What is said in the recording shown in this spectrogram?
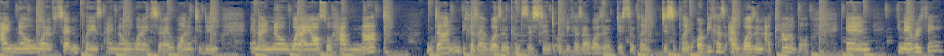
I know what I've set in place. I know what I said I wanted to do. And I know what I also have not done because I wasn't consistent or because I wasn't disciplined disciplined or because I wasn't accountable. And in everything,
